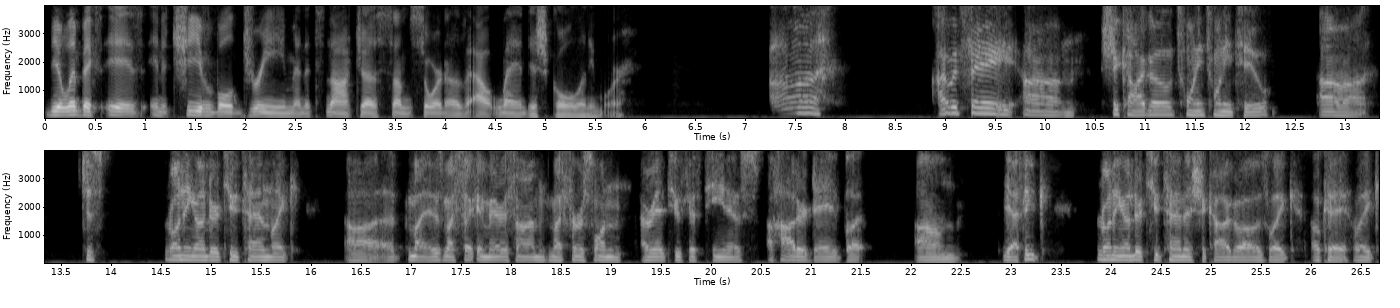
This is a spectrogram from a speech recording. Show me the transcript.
the Olympics is an achievable dream and it's not just some sort of outlandish goal anymore? Uh, I would say um, Chicago 2022. Uh, just running under 210. Like uh, my it was my second marathon. My first one I ran 215. It was a hotter day, but um, yeah, I think running under 210 in Chicago, I was like, okay, like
